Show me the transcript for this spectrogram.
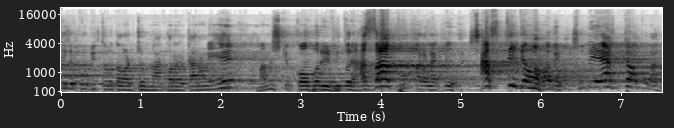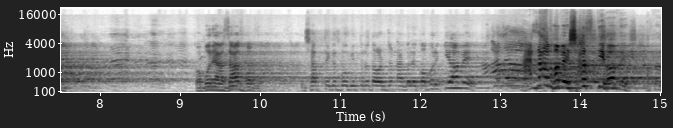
থেকে পবিত্রতা অর্জন না করার কারণে মানুষকে কবরের ভিতরে আজাব ভোগ করা লাগবে, শাস্তি দেওয়া হবে, শুধু একটা অপরাধে। কবরে আজাব হবে। পেশাব থেকে পবিত্রতা অর্জন না করলে কবরে কি হবে? আজাব হবে, শাস্তি হবে। আপনার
